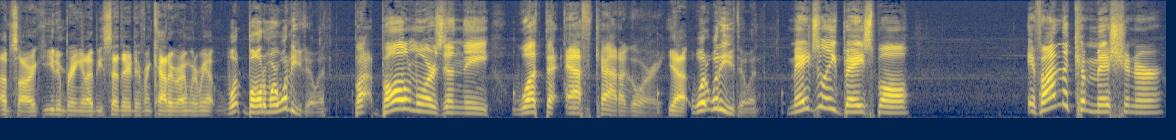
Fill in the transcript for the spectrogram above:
I'm sorry, you didn't bring it up. You said they're a different category. I'm going to bring up what Baltimore. What are you doing? But Baltimore's in the what the f category. Yeah, what what are you doing? Major League Baseball. If I'm the commissioner,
